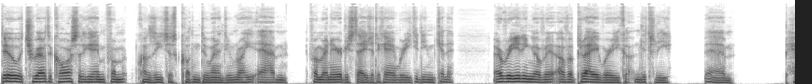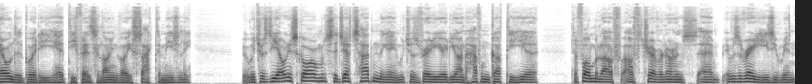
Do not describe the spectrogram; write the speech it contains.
booed throughout the course of the game from because he just couldn't do anything right. Um, from an early stage of the game where he didn't even get a, a reading of a of a play where he got literally um, pounded by the head defensive line guy, sacked him easily, which was the only score which the Jets had in the game, which was very early on. I haven't got the uh, the fumble off of Trevor Lawrence. Um, it was a very easy win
